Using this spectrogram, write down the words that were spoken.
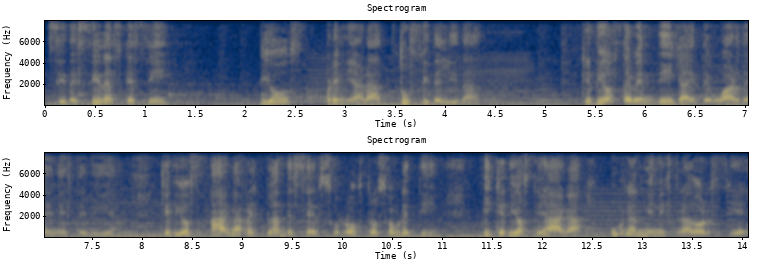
si decides que sí, Dios premiará tu fidelidad. Que Dios te bendiga y te guarde en este día. Que Dios haga resplandecer su rostro sobre ti y que Dios te haga un administrador fiel.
